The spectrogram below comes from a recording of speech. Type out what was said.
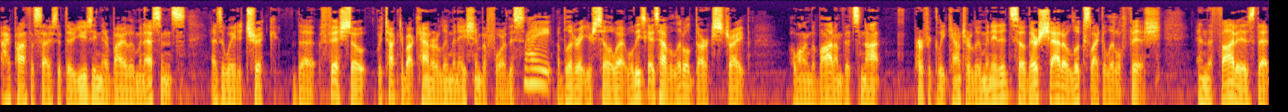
hypothesized that they're using their bioluminescence as a way to trick the fish. So we talked about counterillumination before. This Right. obliterate your silhouette. Well, these guys have a little dark stripe along the bottom that's not perfectly counterilluminated, so their shadow looks like a little fish. And the thought is that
